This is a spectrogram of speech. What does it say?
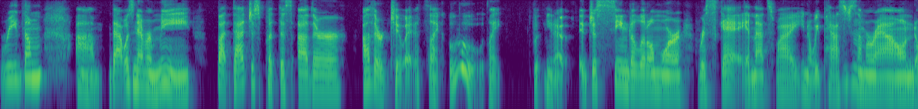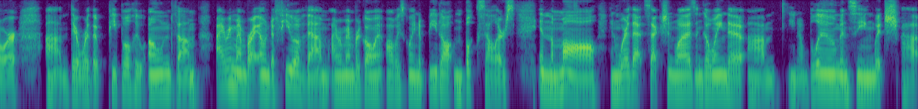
read them. Um, that was never me, but that just put this other other to it. It's like, ooh, like you know, it just seemed a little more risque, and that's why you know we passed some around, or um, there were the people who owned them. I remember I owned a few of them. I remember going always going to B Dalton booksellers in the mall and where that section was, and going to um, you know Blume and seeing which uh,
